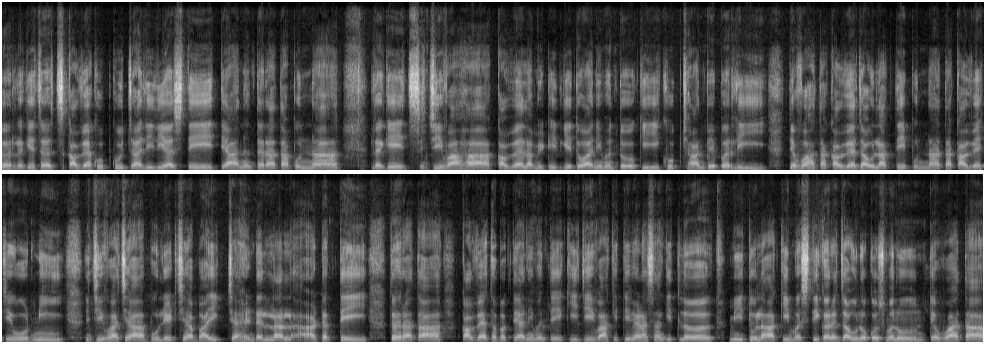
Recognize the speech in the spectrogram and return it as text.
तर लगेचच काव्या काव्या खूप खुश झालेली असते. त्यानंतर आता पुन्हा लगेच जेव्हा हा काव्याला मिठीत घेतो आणि म्हणतो की खूप छान पेपर लिही तेव्हा आता काव्या जाऊ लागते. पुन्हा आता काव्याची ओढणी. जीवाच्या बुलेटच्या बाईकच्या हँडलला अटकते. तर आता काव्या थबकते आणि म्हणते की जेव्हा किती वेळा सांगितलं मी तुला की मस्ती करत जाऊ नकोस म्हणून. तेव्हा आता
